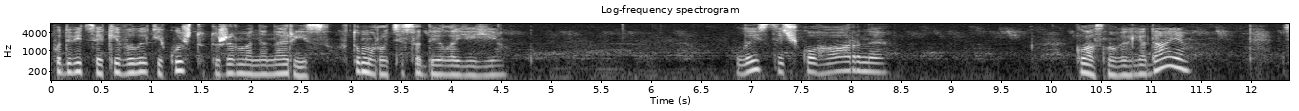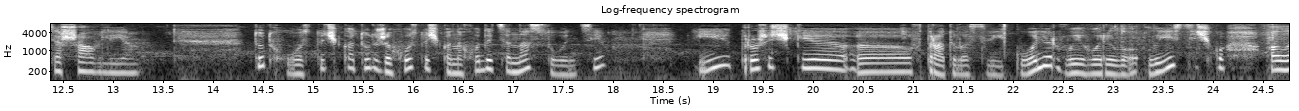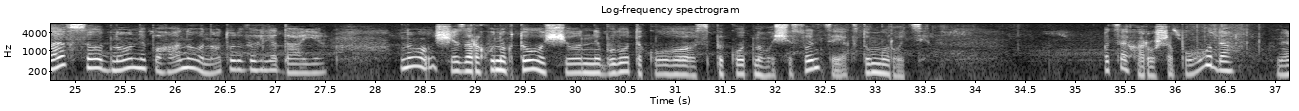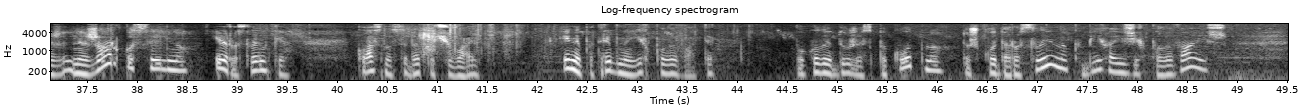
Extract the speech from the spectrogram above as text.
Подивіться, який великий кущ тут уже в мене наріс. В тому році садила її. Листячко гарне. Класно виглядає ця шавлія. Тут хосточка, тут вже хосточка знаходиться на сонці і трошечки е, втратила свій колір, вигоріло листячко, але все одно непогано вона тут виглядає. Ну, ще за рахунок того, що не було такого спекотного ще сонця, як в тому році. Оце хороша погода, не, жарко сильно, і рослинки класно себе почувають. І не потрібно їх поливати. Бо коли дуже спекотно, то шкода рослинок, бігаєш їх, поливаєш,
